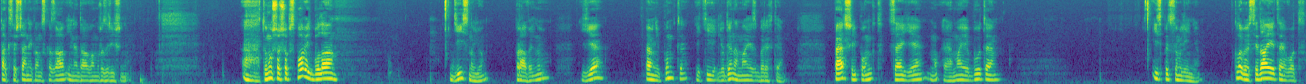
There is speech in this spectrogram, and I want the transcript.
так священник вам сказав і не дав вам розрішення? Тому що, щоб сповідь була дійсною, правильною, є певні пункти, які людина має зберегти. Перший пункт це є, е, має бути іспит сумління. Коли ви сідаєте, от,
